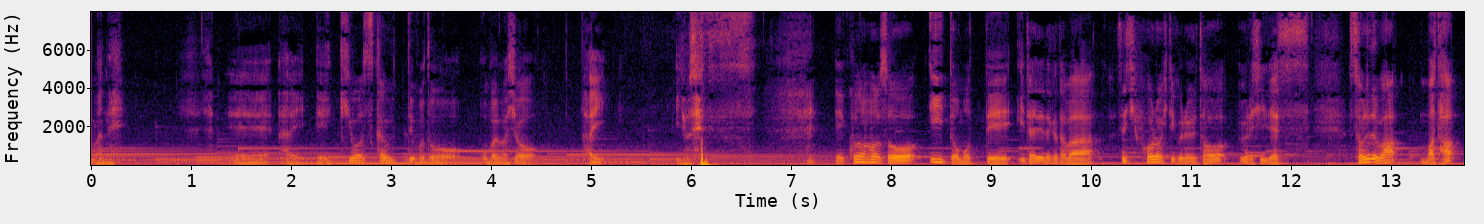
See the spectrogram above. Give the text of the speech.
まあね。えー、はい、えー、気を使うってことを覚えましょう。はい以上です。え、この放送いいと思っていただいた方は是非フォローしてくれると嬉しいです。それではまた。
